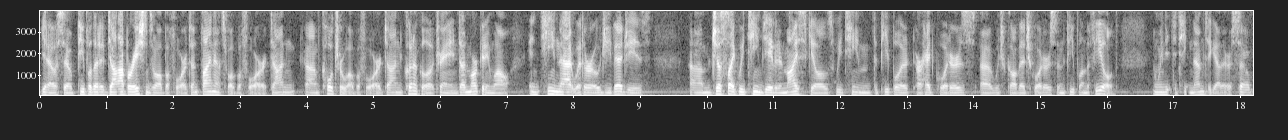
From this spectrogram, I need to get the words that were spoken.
you know, so people that have done operations well before, done finance well before, done um, culture well before, done clinical training, done marketing well, and team that with our OG veggies. Um, just like we team David and my skills, we team the people at our headquarters, uh, which we call veg quarters, and the people in the field, and we need to team them together. So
